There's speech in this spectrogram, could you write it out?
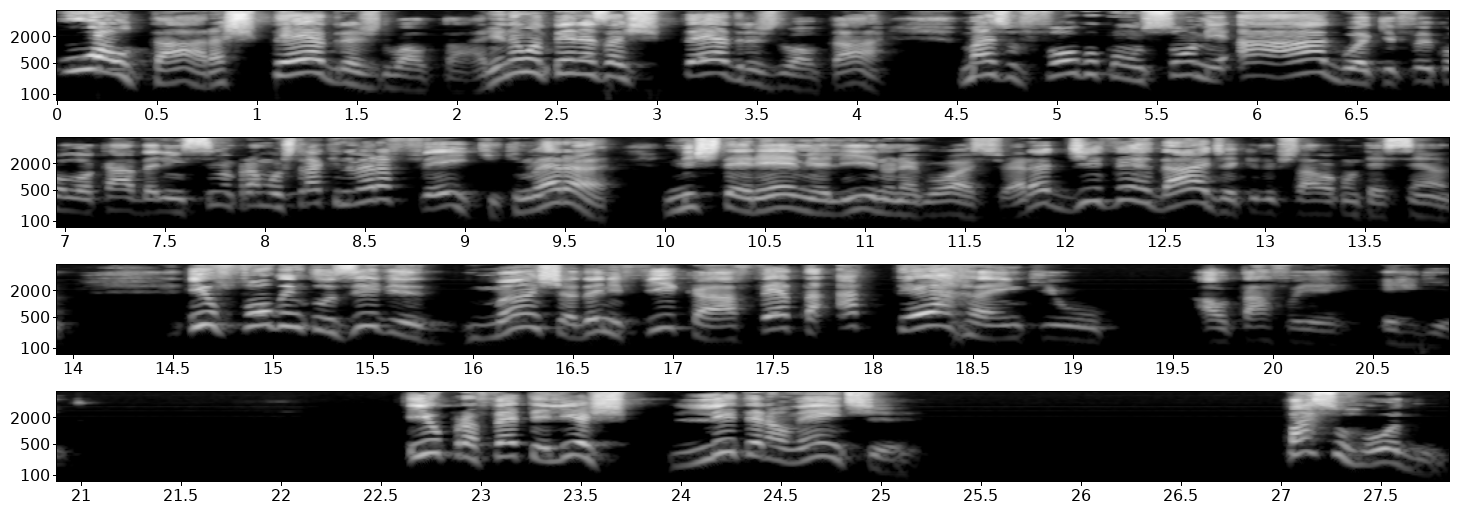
o altar, as pedras do altar. E não apenas as pedras do altar, mas o fogo consome a água que foi colocada ali em cima para mostrar que não era fake, que não era Mr. M ali no negócio, era de verdade aquilo que estava acontecendo. E o fogo, inclusive, mancha, danifica, afeta a terra em que o altar foi erguido. E o profeta Elias, literalmente, passa o rodo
